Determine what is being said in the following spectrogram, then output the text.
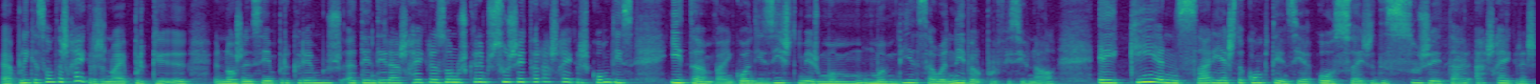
A aplicação das regras, não é? Porque eh, nós nem sempre queremos atender às regras ou nos queremos sujeitar às regras, como disse. E também, quando existe mesmo uma, uma mediação a nível profissional, é que é necessária esta competência, ou seja, de se sujeitar às regras,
